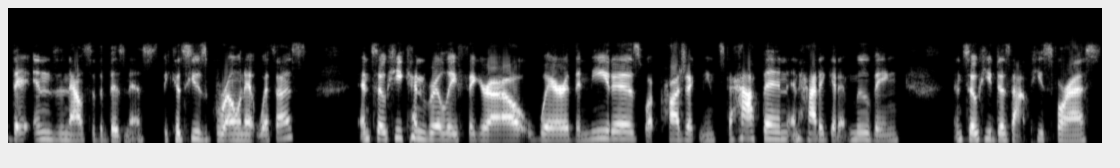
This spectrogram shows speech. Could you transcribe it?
the ins and outs of the business because he's grown it with us. And so he can really figure out where the need is, what project needs to happen, and how to get it moving. And so he does that piece for us.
